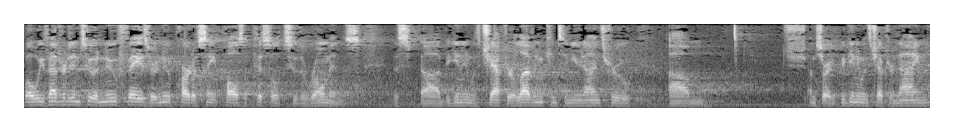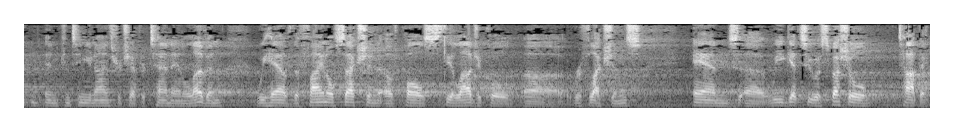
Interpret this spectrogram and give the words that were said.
Well, we've entered into a new phase or a new part of St. Paul's epistle to the Romans. This, uh, beginning with chapter 11, continue 9 through, um, I'm sorry, beginning with chapter 9 and continue 9 through chapter 10 and 11, we have the final section of Paul's theological uh, reflections, and uh, we get to a special topic,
